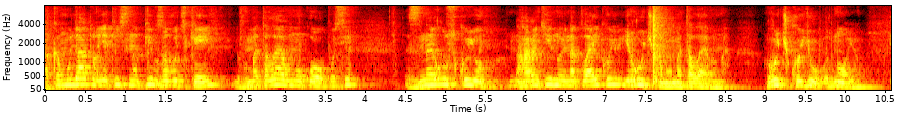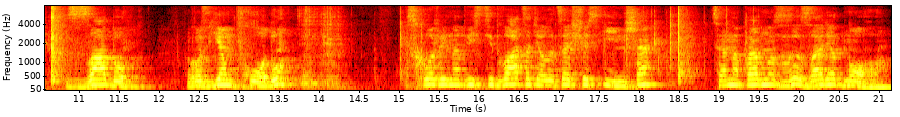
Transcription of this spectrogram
Акумулятор якийсь напівзаводський в металевому корпусі з нерусткою гарантійною наклейкою і ручками металевими. Ручкою одною. Ззаду роз'єм входу. Схожий на 220, але це щось інше. Це, напевно, з зарядного.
